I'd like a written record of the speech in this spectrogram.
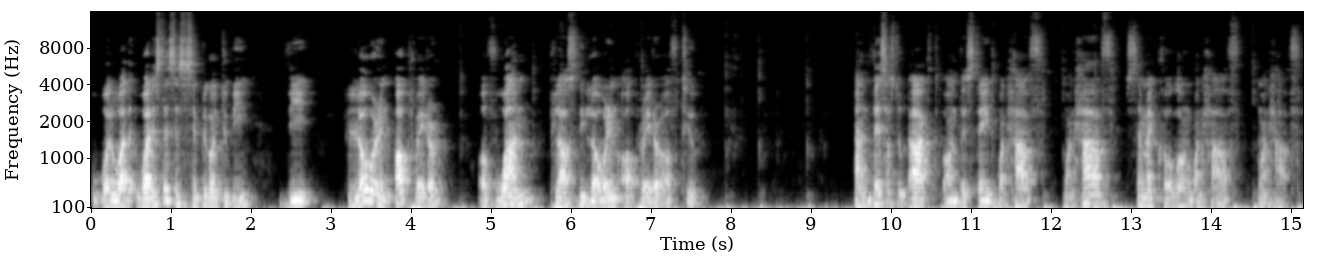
Well, what, what is this? This is simply going to be the lowering operator of 1 plus the lowering operator of 2. And this has to act on the state 1 half, 1 half, semicolon, 1 half, 1 half.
